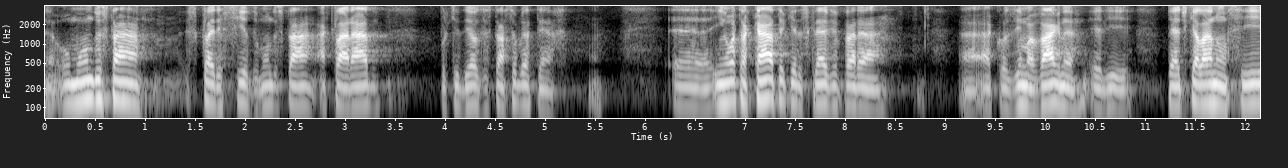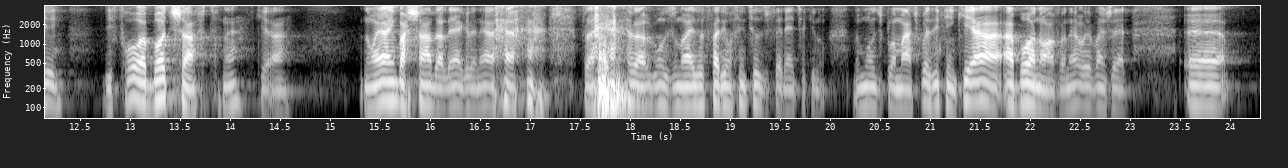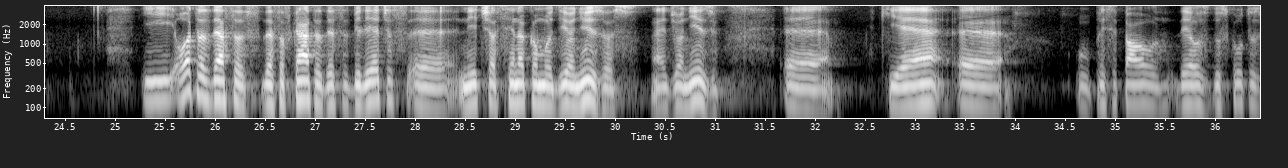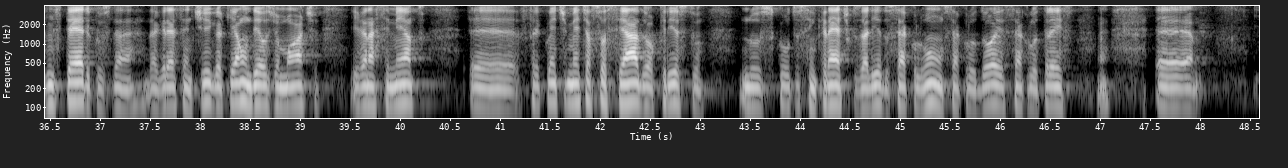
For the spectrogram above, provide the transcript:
É, o mundo está esclarecido, o mundo está aclarado, porque Deus está sobre a terra. É, em outra carta que ele escreve para a, Cosima Wagner, ele pede que ela anuncie de Frohe Botschaft, né? que é a, não é a embaixada alegre, né? para alguns de nós isso faria um sentido diferente aqui no, no mundo diplomático, mas enfim, que é a, a boa nova, né? o Evangelho. É, e outras dessas, dessas cartas, desses bilhetes, é, Nietzsche assina como Dionysios, né? Dionísio, é, que é, é o principal deus dos cultos mistéricos da, da Grécia Antiga, que é um deus de morte e renascimento, é, frequentemente associado ao Cristo nos cultos sincréticos ali do século I, século II, século III. Né?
